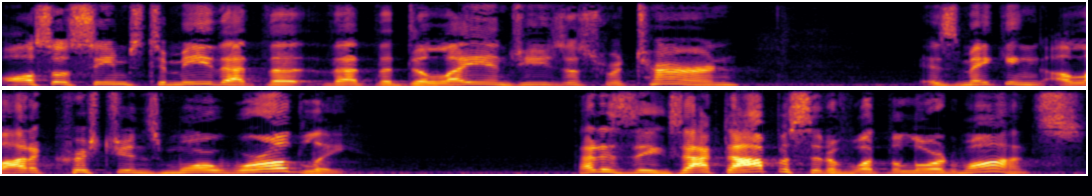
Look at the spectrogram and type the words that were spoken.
Also seems to me that the that the delay in Jesus' return is making a lot of Christians more worldly. That is the exact opposite of what the Lord wants.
